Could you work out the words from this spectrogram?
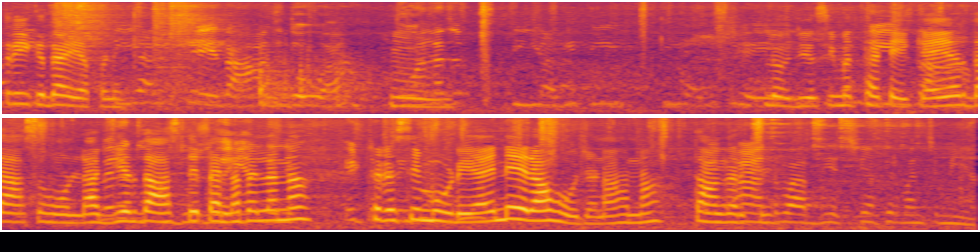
ਤਰੀਕ ਦਾ ਹੈ ਆਪਣੇ। 6 ਦਾ ਅੱਜ 2 ਆ ਦੋਵਾਂ ਚ 30 ਆ ਗਈ 30 ਲੋ ਜੀ ਅਸੀਂ ਮੱਥਾ ਟੇਕਿਆ ਇਹ ਅਰਦਾਸ ਹੋਣ ਲੱਗ ਗਈ। ਅਰਦਾਸ ਦੇ ਪਹਿਲਾਂ ਪਹਿਲਾਂ ਨਾ ਫਿਰ ਅਸੀਂ ਮੁੜੇ ਆਏ ਹਨੇਰਾ ਹੋ ਜਾਣਾ ਹਨਾ? ਤਾਂ ਕਰਕੇ। ਐਤਵਾਰ ਦੀ ਅੱਛੀ ਆ ਫਿਰ ਪੰਚਮੀ ਆ।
